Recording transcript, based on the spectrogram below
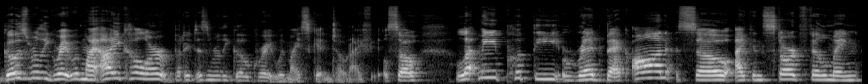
Goes really great with my eye color, but it doesn't really go great with my skin tone, I feel. So let me put the red back on so I can start filming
